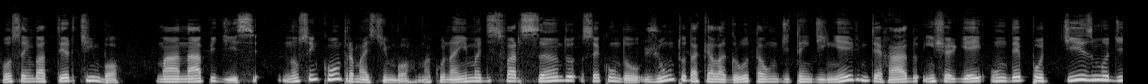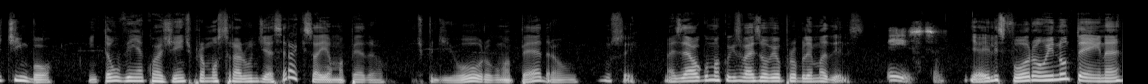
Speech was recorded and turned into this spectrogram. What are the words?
fossem bater timbó. Manap disse: Não se encontra mais Timbó. Macunaíma, disfarçando, secundou: Junto daquela gruta onde tem dinheiro enterrado, enxerguei um depotismo de Timbó. Então venha com a gente para mostrar onde é. Será que isso aí é uma pedra tipo de ouro, alguma pedra? Não sei. Mas é alguma coisa que vai resolver o problema deles. Isso. E aí eles foram e não tem, né?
